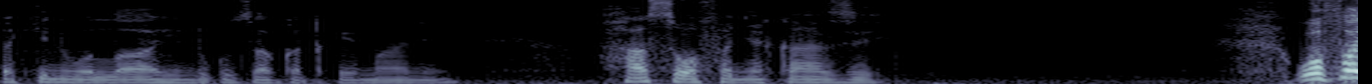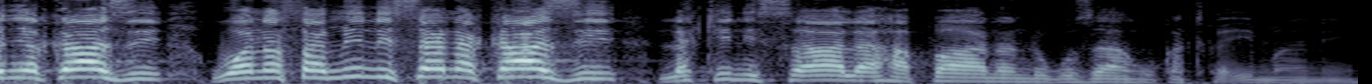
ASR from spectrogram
lakini wallahi ndugu zangu katika imani hasa wafanyakazi. Wafanyakazi wanathamini sana kazi lakini sala hapana ndugu zangu katika imani.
